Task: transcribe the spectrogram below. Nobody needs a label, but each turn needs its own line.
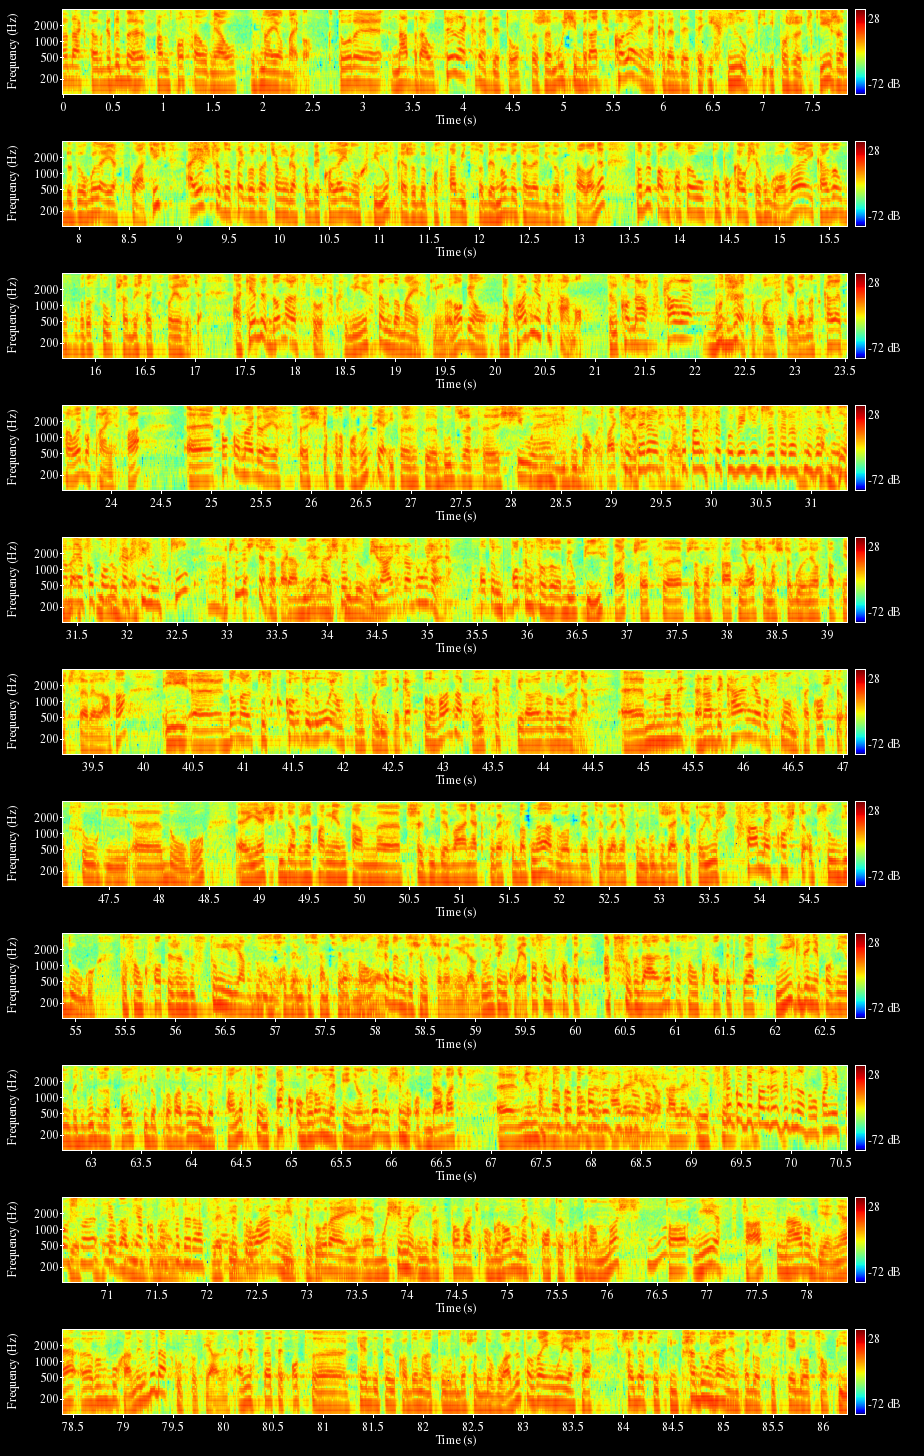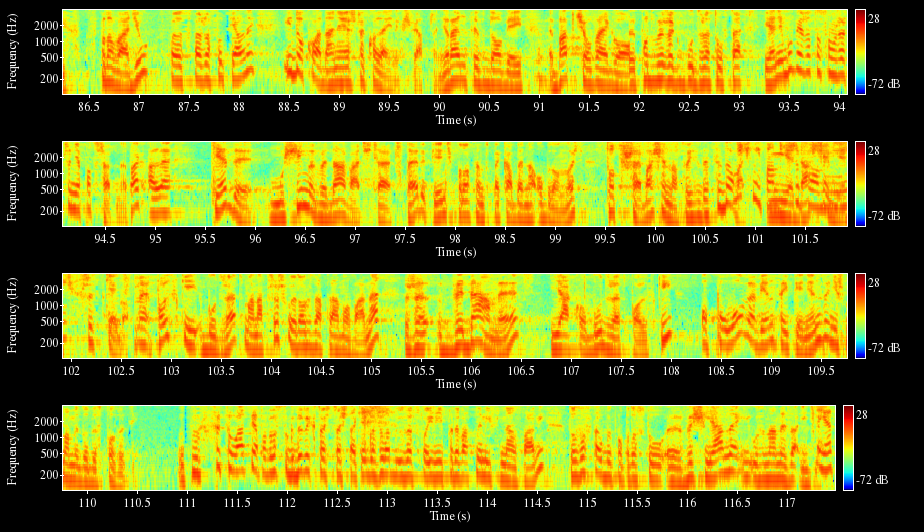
redaktor, gdyby pan poseł miał znajomego, który nabrał tyle kredytów, że musi brać kolejne kredyty i chwilówki i pożyczki, żeby w ogóle je spłacić, a jeszcze do tego zaciąga sobie kolejną chwilówkę, żeby postawić sobie nowy telewizor w salonie, to by pan poseł popukał się w głowę i kazał mu po prostu przemyśleć swoje życie. A kiedy Donald Tusk z ministrem Domańskim robią dokładnie to samo, tylko na skalę budżetu polskiego, na skalę całego państwa, e, to to nagle jest świetna propozycja i to jest budżet siły i budowy. Tak? I
Czy teraz,
odpowiedzialności.
czy pan chce powiedzieć, że teraz my
nie
zaciągamy
ma
jako Polska chwilówki?
Oczywiście, że tak.
Tam
My
nie ma
jesteśmy w
chwilówek.
spirali zadłużenia. Po tym, po tym, co zrobił PiS tak, przez, e, przez ostatnie 8, a szczególnie ostatnie 4 lata i e, Donald Tusk kontynuując tę politykę wprowadza Polskę w spiralę zadłużenia. E, my mamy radykalnie rosnące koszty obsługi e, długu. E, jeśli dobrze pamiętam e, przewidywania, które chyba znalazły odzwierciedlenie w tym budżecie, to już same koszty obsługi długu to są kwoty rzędu 100 miliardów
Nie,
złotych.
77
to są
miliardów.
77 miliardów, dziękuję. To są kwoty absurdalne, to są kwoty, które nigdy nie powinien być budżet Polski doprowadzony do stanu, w którym tak ogromne pieniądze musimy oddawać e,
A z czego by pan
międzynarodowym
rezygnował?
Ale jest
Z czego by pan rezygnował, panie pośle, jako,
między
jako
nami.
Konfederacja?
Lepiej
W sytuacji,
mieć
w
tych
której e, musimy inwestować ogromne kwoty w obronność, to nie jest czas na robienie e, rozbuchanych wydatków socjalnych. A niestety od e, kiedy tylko Donald Tusk doszedł do władzy, to zajmuje się przede wszystkim przedłużaniem tego wszystkiego, co PiS wprowadził w sferze socjalnej i dokładania jeszcze kolejnych świadczeń. Renty wdowiej, babciowego, podwyżek w budżetówce. Ja nie mówię, że to są rzeczy niepotrzebne, tak? Ale kiedy musimy wydawać te 4-5% PKB na obronność, to trzeba się na coś zdecydować. Nie da się mieć wszystkiego. Polski budżet ma na przyszły rok zaplanowane, że wydamy jako budżet polski o połowę więcej pieniędzy niż mamy do dyspozycji. Sytuacja po prostu, gdyby ktoś coś takiego zrobił ze swoimi prywatnymi finansami, to zostałby po prostu e, wyśmiany i uznany za idiotę.
Ja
